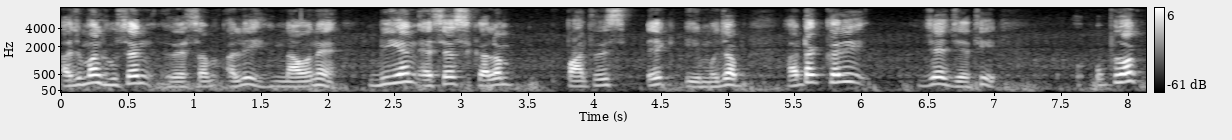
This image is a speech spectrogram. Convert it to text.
અજમલ હુસેન, રેશમ અલી, નાઓને બીએનએસએસ કલમ પાંત્રીસ એક ઈ મુજબ અટક કરી જે જેથી ઉપરોક્ત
